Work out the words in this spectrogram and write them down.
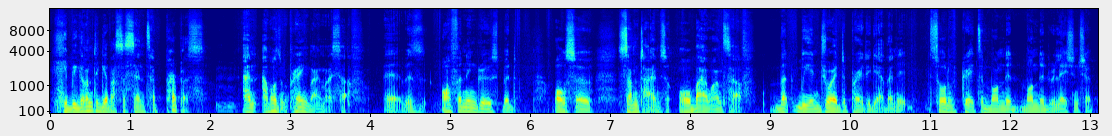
he began to give us a sense of purpose. Mm-hmm. And I wasn't praying by myself. It was often in groups, but also sometimes all by oneself. But we enjoyed to pray together, and it sort of creates a bonded, bonded relationship.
